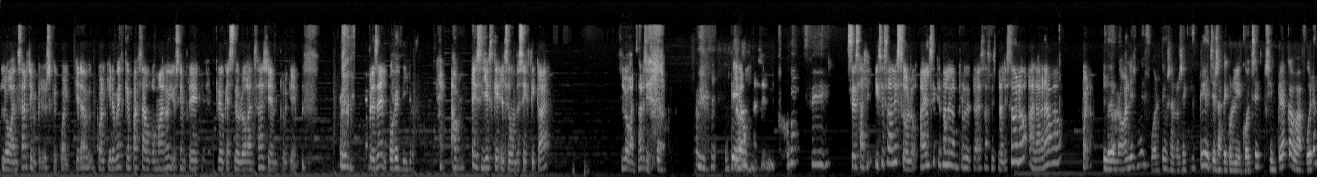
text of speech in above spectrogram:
Logan Sargent, pero es que cualquiera, cualquier vez que pasa algo malo, yo siempre creo que ha sido Logan Sargent, porque siempre es él. Pobrecillo. Ah, es, y es que el segundo safety car, Logan Sargent. Logan. Sargent. Sí. Se sale- y se sale solo. A él sí que no le dan por detrás, se sale solo, a la grava, fuera. Lo de Logan es muy fuerte, o sea, no sé qué leches hace con el coche. Siempre acaba afuera.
